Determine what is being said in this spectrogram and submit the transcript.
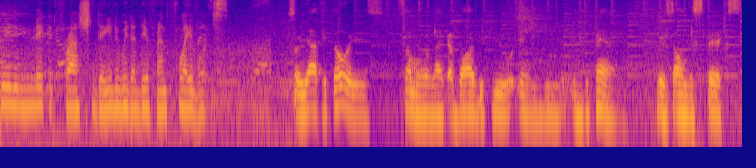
really make it fresh daily with the different flavors. So yakitori is somewhere like a barbecue in, the, in Japan. based on the sticks.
